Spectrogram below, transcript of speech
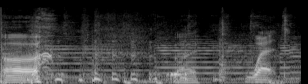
Uh, bye. Wet.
